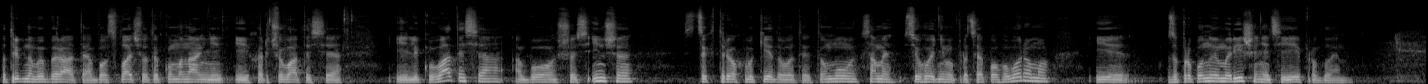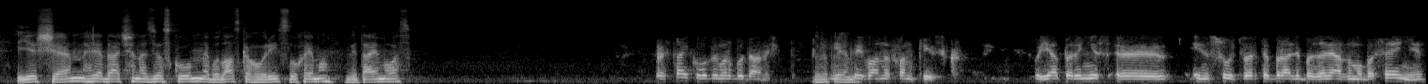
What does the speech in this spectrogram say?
потрібно вибирати або сплачувати комунальні і харчуватися і лікуватися, або щось інше з цих трьох викидувати. Тому саме сьогодні ми про це поговоримо і запропонуємо рішення цієї проблеми. Є ще глядач на зв'язку. Будь ласка, говоріть, слухаємо. Вітаємо вас. Пристайко Володимир Богданович, Дуже місто. Івано-Франківськ. Я переніс е, інсульт в вертебрально-базалярному басейні.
